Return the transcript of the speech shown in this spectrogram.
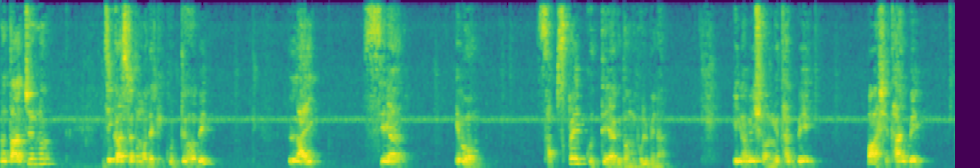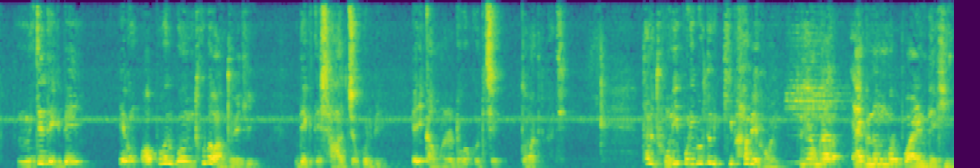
তো তার জন্য যে কাজটা তোমাদেরকে করতে হবে লাইক শেয়ার এবং সাবস্ক্রাইব করতে একদম ভুলবে না। এইভাবে সঙ্গে থাকবে, পাশে থাকবে নিজে দেখবে এবং অপর বন্ধু বা বান্ধবীকে দেখতে সাহায্য করবে। এই কামনাটুকু করছি। তোমাদের কাছে। তাহলে ধ্বনি পরিবর্তন কীভাবে হয়? যদি আমরা এক নম্বর পয়েন্ট দেখি,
